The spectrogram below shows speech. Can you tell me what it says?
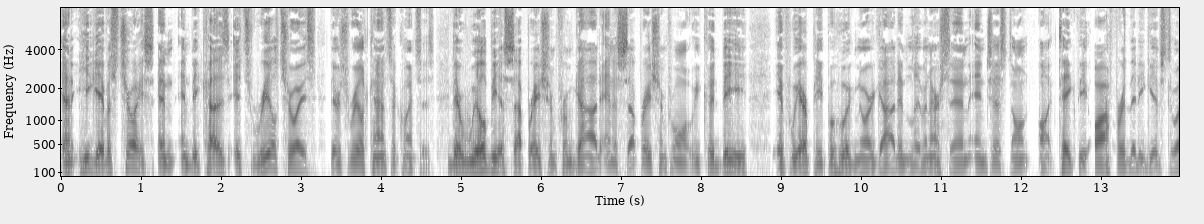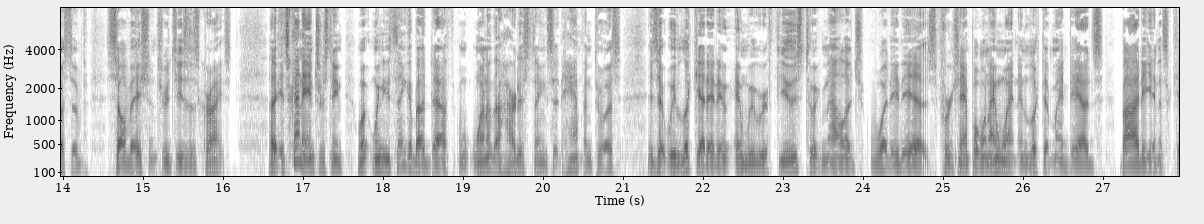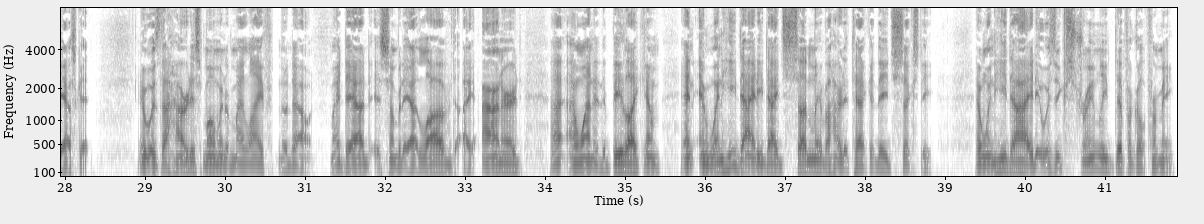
and He gave us choice, and and because it's real choice, there's real consequences. There will be a separation from God and a separation from what we could be if we are people who ignore God and live in our sin and just don't uh, take the offer that He gives to us of salvation through Jesus Christ. Uh, it's kind of interesting when, you think about death. One of the hardest things that happen to us is that we look at it and we refuse to acknowledge what it is. For example, when I went and looked at my dad's body in his casket, it was the hardest moment of my life, no doubt. My dad is somebody I loved, I honored, uh, I wanted to be like him. And, and when he died, he died suddenly of a heart attack at age 60. And when he died, it was extremely difficult for me.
